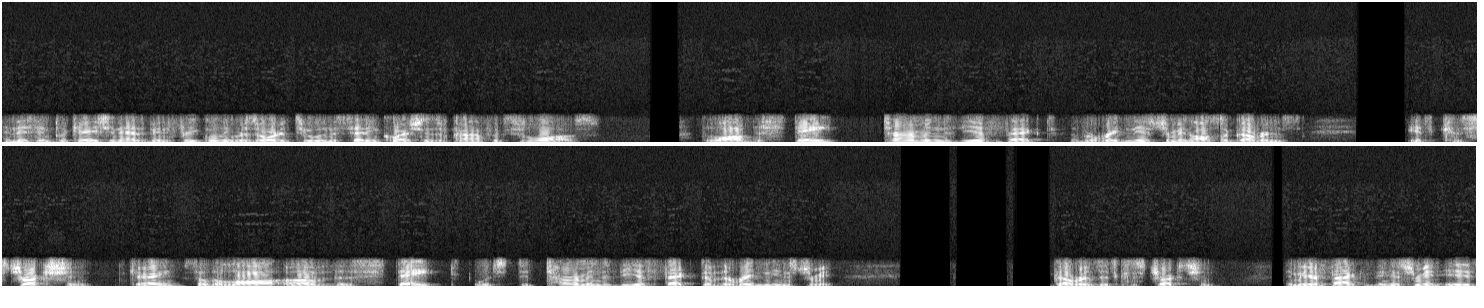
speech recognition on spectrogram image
and this implication has been frequently resorted to in the setting questions of conflicts of laws. The law of the state determines the effect of a written instrument, also governs its construction. Okay, so the law of the state, which determines the effect of the written instrument, governs its construction. The mere fact that the instrument is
